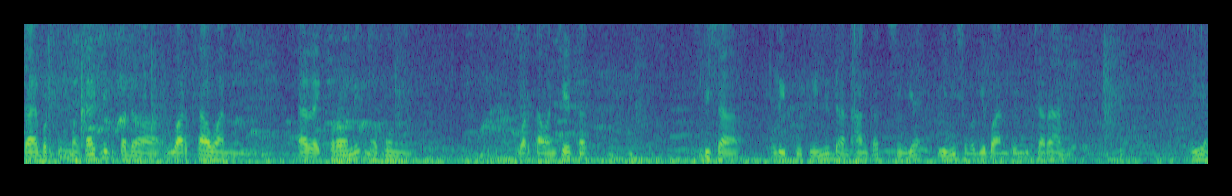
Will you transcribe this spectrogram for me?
saya berterima kasih kepada wartawan elektronik maupun wartawan cetak bisa meliput ini dan angkat sehingga ini sebagai bahan pembicaraan. Iya.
